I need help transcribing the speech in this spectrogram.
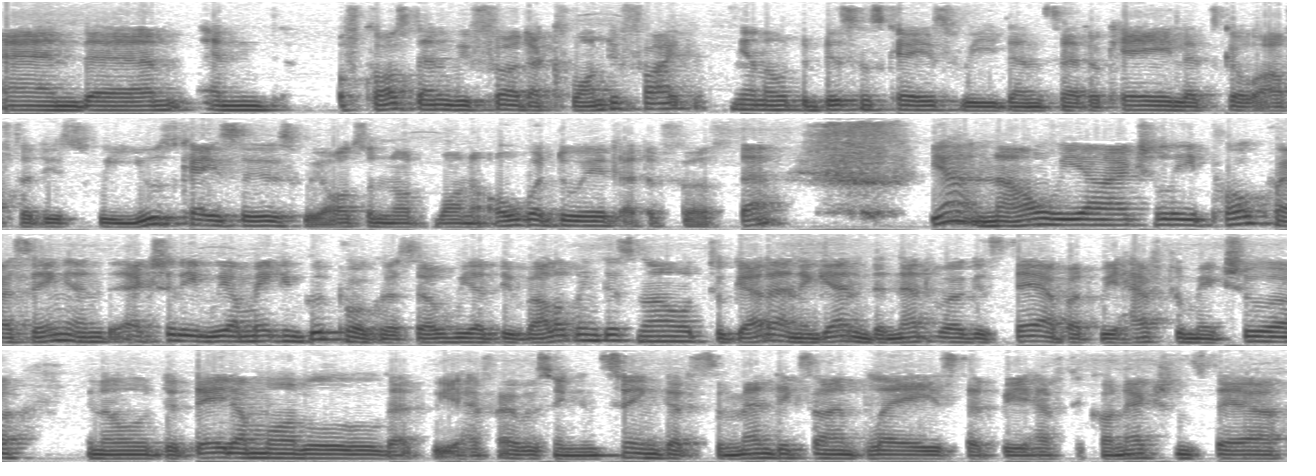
and um, and of course, then we further quantified, you know, the business case. We then said, okay, let's go after these three use cases. We also not want to overdo it at the first step. Yeah, now we are actually progressing, and actually we are making good progress. So we are developing this now together. And again, the network is there, but we have to make sure, you know, the data model that we have everything in sync, that semantics are in place, that we have the connections there,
